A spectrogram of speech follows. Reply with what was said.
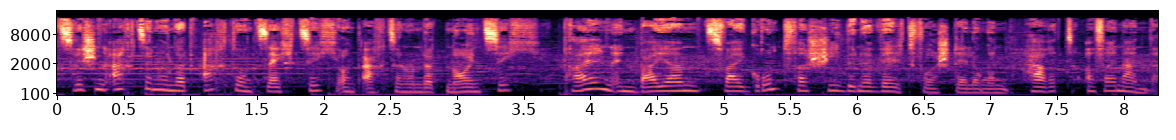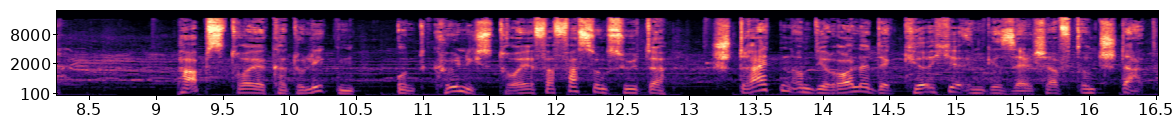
Zwischen 1868 und 1890 prallen in Bayern zwei grundverschiedene Weltvorstellungen hart aufeinander. Papsttreue Katholiken und königstreue Verfassungshüter streiten um die Rolle der Kirche in Gesellschaft und Staat.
